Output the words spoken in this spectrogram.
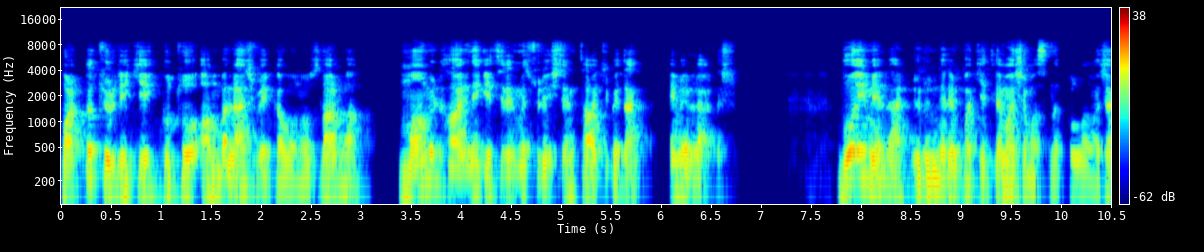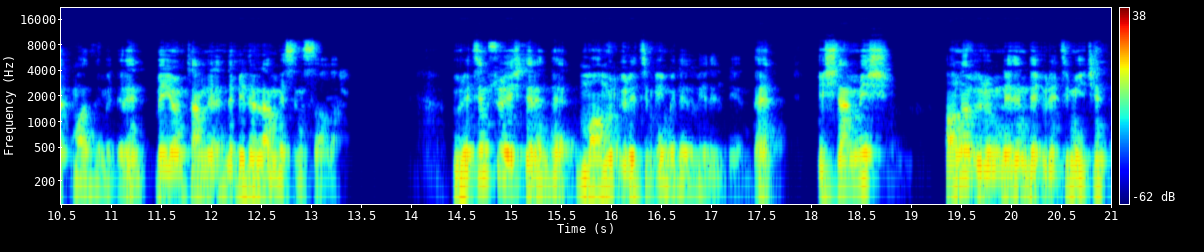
farklı türdeki kutu, ambalaj ve kavanozlarla mamul haline getirilme süreçlerini takip eden emirlerdir. Bu emirler ürünlerin paketleme aşamasında kullanılacak malzemelerin ve yöntemlerin de belirlenmesini sağlar. Üretim süreçlerinde mamul üretim emirleri verildiğinde işlenmiş ana ürünlerin de üretimi için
